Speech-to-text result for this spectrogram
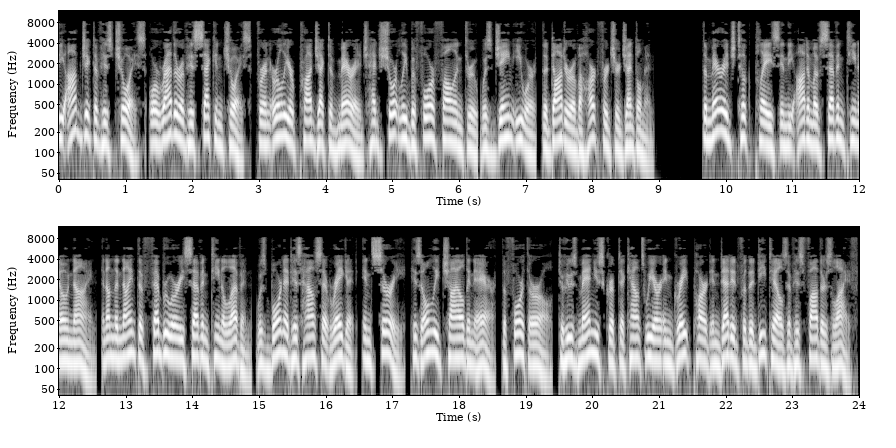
The object of his choice or rather of his second choice, for an earlier project of marriage had shortly before fallen through was Jane Ewer, the daughter of a Hertfordshire gentleman. The marriage took place in the autumn of 1709, and on 9 February 1711, was born at his house at Reigate, in Surrey, his only child and heir, the fourth Earl, to whose manuscript accounts we are in great part indebted for the details of his father's life.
